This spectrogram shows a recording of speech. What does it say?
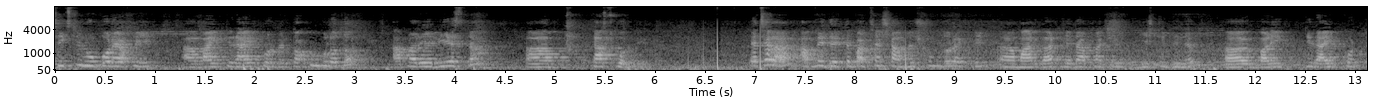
সিক্সটির উপরে আপনি বাইকটি রাইড করবেন, তখন মূলত আপনার এবিএসটা কাজ করবে। এছাড়া আপনি দেখতে পাচ্ছেন সামনে সুন্দর একটি মার্গার যেটা আপনাকে বৃষ্টির দিনে বাড়িটি রাইড করতে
